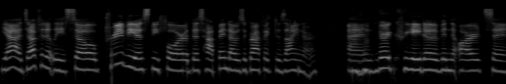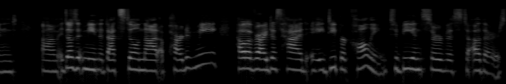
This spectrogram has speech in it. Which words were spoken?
Yeah, definitely. So previous before this happened, I was a graphic designer and very creative in the arts. And um, it doesn't mean that that's still not a part of me. However, I just had a deeper calling to be in service to others.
